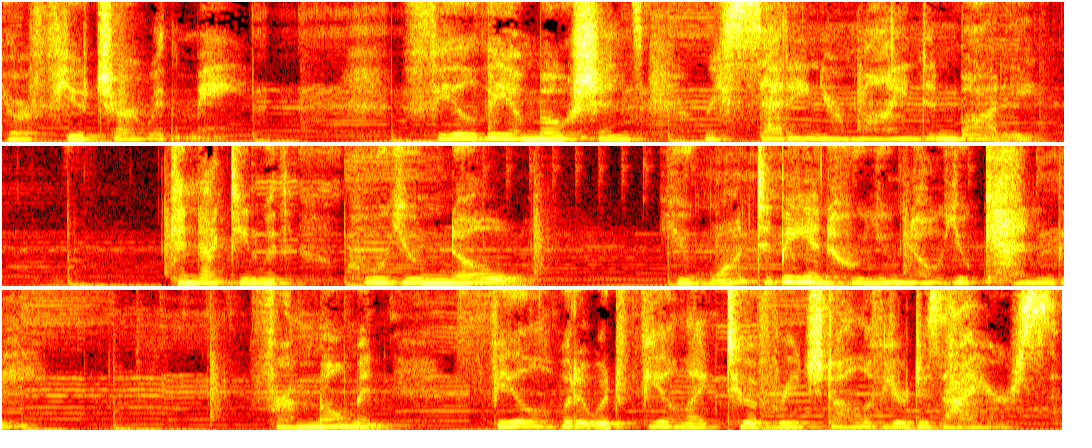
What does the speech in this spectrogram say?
your future with me. Feel the emotions resetting your mind and body, connecting with who you know you want to be and who you know you can be. For a moment, feel what it would feel like to have reached all of your desires,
